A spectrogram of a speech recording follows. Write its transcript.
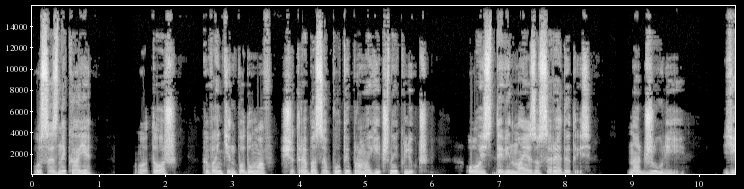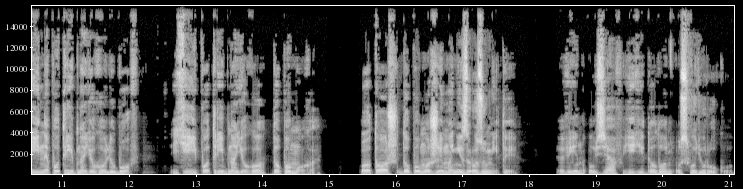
усе зникає. Отож, Квентін подумав, що треба забути про магічний ключ. Ось де він має зосередитись на Джулії. Їй не потрібна його любов, їй потрібна його допомога. Отож, допоможи мені зрозуміти. Він узяв її долонь у свою руку.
